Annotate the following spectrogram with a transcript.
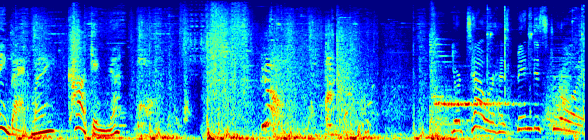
ให้แบกไหม ข้าเก่งนะ Your tower has been destroyed.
